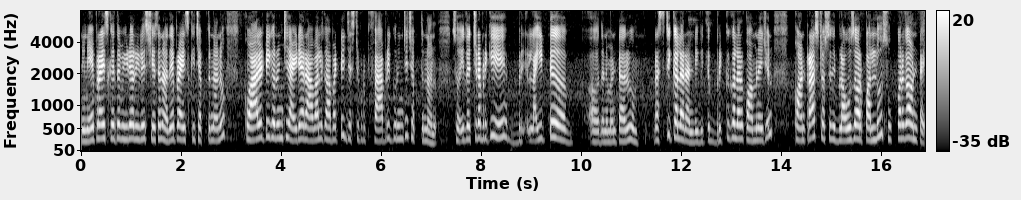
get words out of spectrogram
నేను ఏ ప్రైస్కి అయితే వీడియో రిలీజ్ చేశానో అదే ప్రైస్కి చెప్తున్నాను. క్వాలిటీ గురించి ఐడియా రావాలి కాబట్టి జస్ట్ ఇప్పుడు ఫ్యాబ్రిక్ గురించి చెప్తున్నాను. సో ఇది వచ్చేటప్పటికి లైట్ దాని ఏమంటారు? రస్టీ కలర్ అండి. With brick colour combination contrast వస్తుంది. బ్లౌజ్ ఆర్ పళ్ళు సూపర్గా ఉంటాయి.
